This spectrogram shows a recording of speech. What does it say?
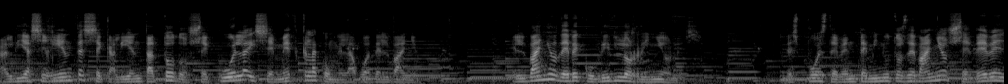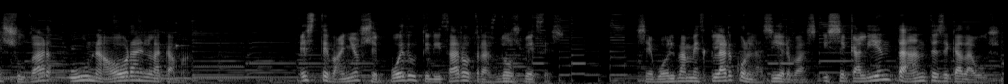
Al día siguiente se calienta todo, se cuela y se mezcla con el agua del baño. El baño debe cubrir los riñones. Después de 20 minutos de baño se deben sudar una hora en la cama. Este baño se puede utilizar otras dos veces. Se vuelve a mezclar con las hierbas y se calienta antes de cada uso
